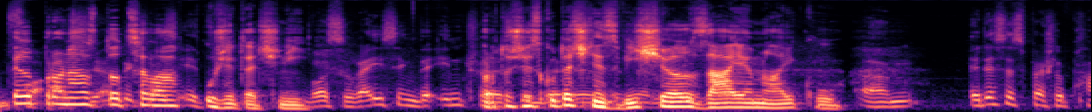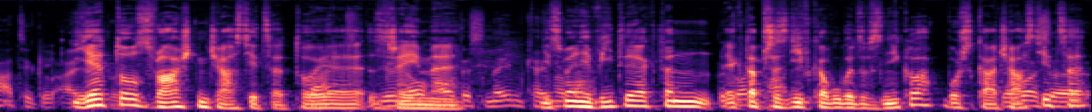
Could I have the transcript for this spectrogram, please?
byl pro nás docela užitečný, protože skutečně zvýšil zájem lajků. Um, je to zvláštní částice, to je zřejmé. Nicméně víte, jak, ten, jak ta přezdívka vůbec vznikla, božská částice?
